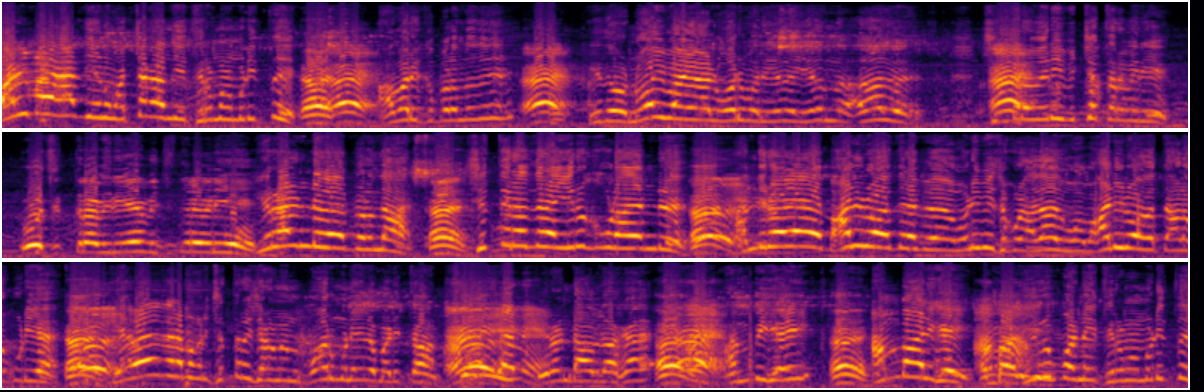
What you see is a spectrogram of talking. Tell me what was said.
பரிமளகாந்தி மச்சகாந்தியை திருமணம் முடித்து அவருக்கு பிறந்தது இதோ நோய்வாயால் ஒருவர் அதாவது சித்திரவெறி விச்சத்திரவெறி ஓ சித்திரவிரியே விசித்திரவிரியே இரண்டு பேர் பிறந்தார். ஆ. சித்திரத்துல இருக்கக்கூடாது என்று அந்த நோயை வாலிலோகத்துல ஒளி வீசக்கூடாது. அதாவது வாலிலோகத்தை ஆளக்கூடிய தேவேந்திர மகன் சித்திரசானன் போர் முனையில மடித்தான் இரண்டாவதாக அம்பிகை. அம்பாளிகை இருப்பண்ணை திருமணம் முடித்து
